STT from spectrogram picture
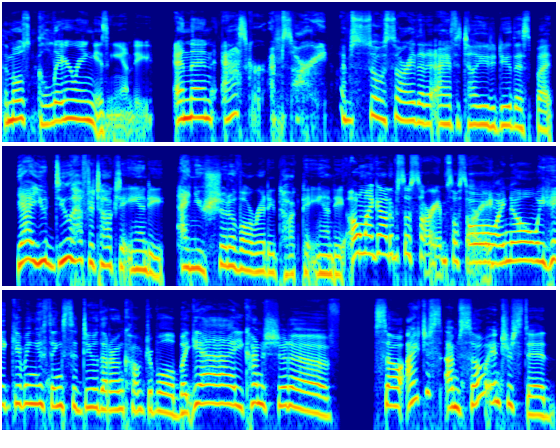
The most glaring is Andy. And then ask her, I'm sorry. I'm so sorry that I have to tell you to do this, but yeah, you do have to talk to Andy. And you should have already talked to Andy. Oh my God, I'm so sorry. I'm so sorry. Oh, I know. We hate giving you things to do that are uncomfortable, but yeah, you kind of should have. So I just, I'm so interested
